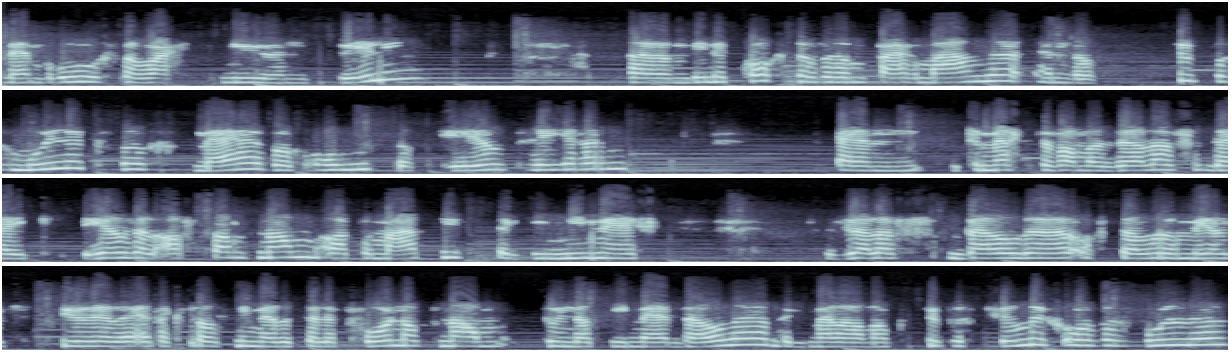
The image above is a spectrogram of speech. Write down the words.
Mijn broer verwacht nu een tweeling. Ehm, binnenkort over een paar maanden. En dat is super moeilijk voor mij, voor ons. Dat is heel triggerend. En ik merkte van mezelf dat ik heel veel afstand nam, automatisch. Dat ik niet meer zelf belde of zelf een mailtje stuurde. Dat ik zelfs niet meer de telefoon opnam toen dat hij mij belde. Dat ik mij daar dan ook super schuldig over voelde.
